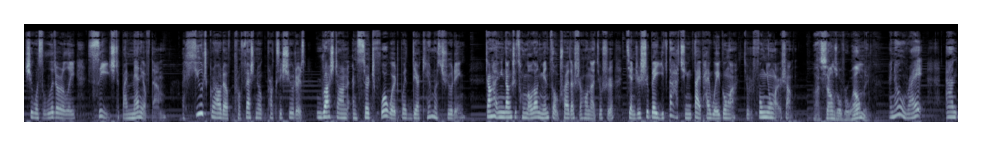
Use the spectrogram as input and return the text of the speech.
she was literally sieged by many of them. A huge crowd of professional proxy shooters rushed on and surged forward with their cameras shooting. 张含韵当时从楼道里面走出来的时候呢，就是简直是被一大群代拍围攻啊，就是蜂拥而上。 That sounds overwhelming. I know, right? And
